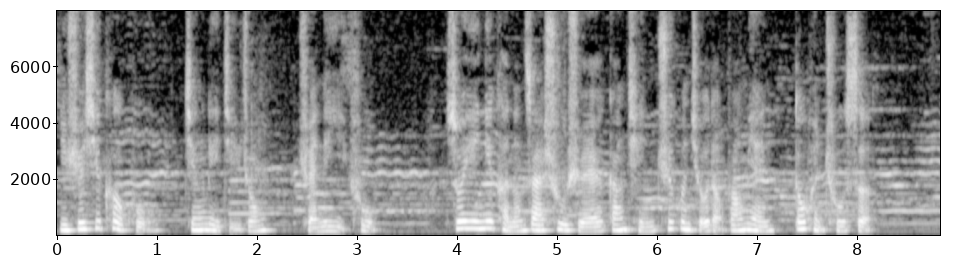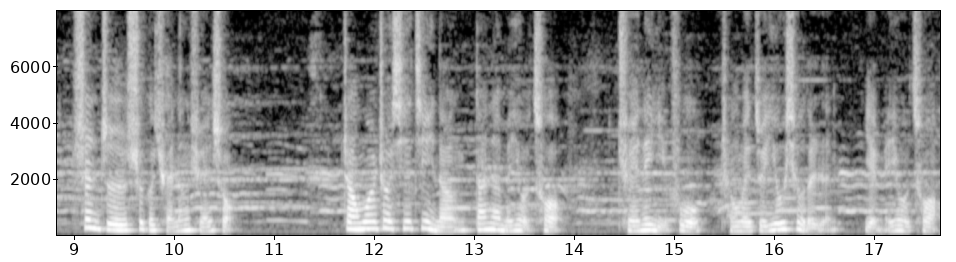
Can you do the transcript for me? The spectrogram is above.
你学习刻苦，精力集中，全力以赴，所以你可能在数学、钢琴、曲棍球等方面都很出色，甚至是个全能选手。掌握这些技能当然没有错，全力以赴成为最优秀的人也没有错。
